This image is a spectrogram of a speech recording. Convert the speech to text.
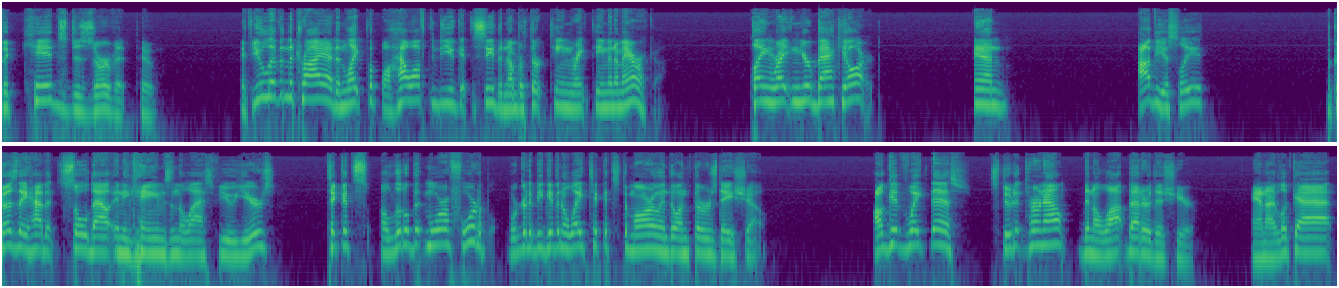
The kids deserve it too. If you live in the triad and like football, how often do you get to see the number 13 ranked team in America playing right in your backyard? And obviously, because they haven't sold out any games in the last few years, tickets a little bit more affordable. We're going to be giving away tickets tomorrow and on Thursday show. I'll give Wake this student turnout been a lot better this year. And I look at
